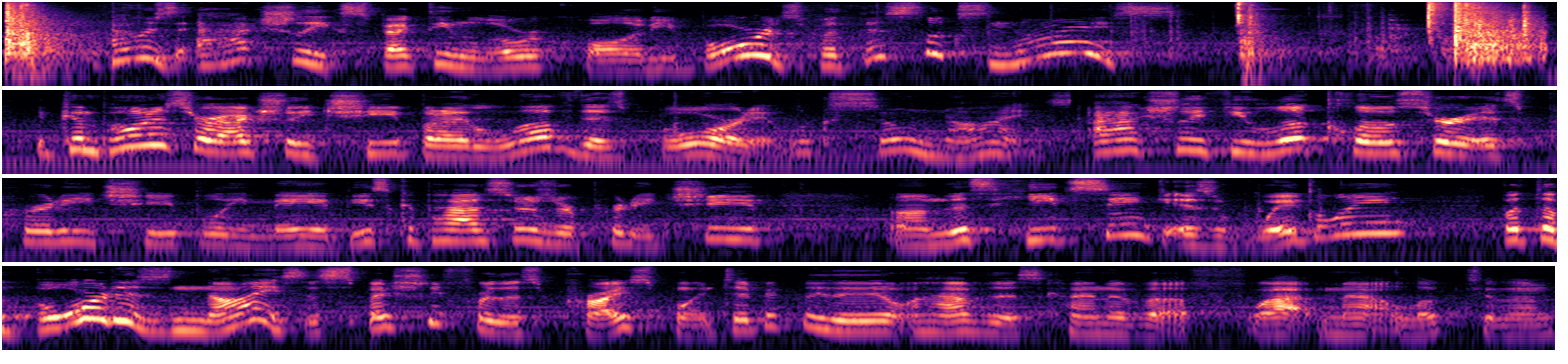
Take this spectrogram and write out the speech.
I was actually expecting lower quality boards, but this looks nice. The components are actually cheap, but I love this board. It looks so nice. Actually, if you look closer, it's pretty cheaply made. These capacitors are pretty cheap. Um, this heatsink is wiggling, but the board is nice, especially for this price point. Typically, they don't have this kind of a flat matte look to them.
